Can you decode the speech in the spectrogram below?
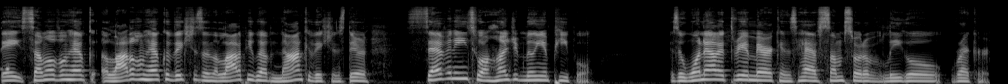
they some of them have a lot of them have convictions and a lot of people have non-convictions. There are seventy to hundred million people is that one out of three Americans have some sort of legal record,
